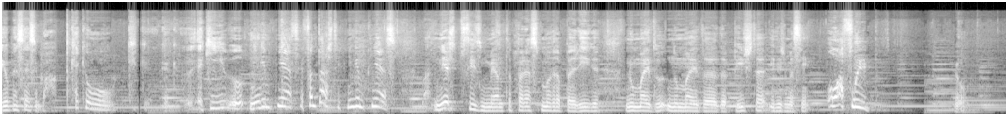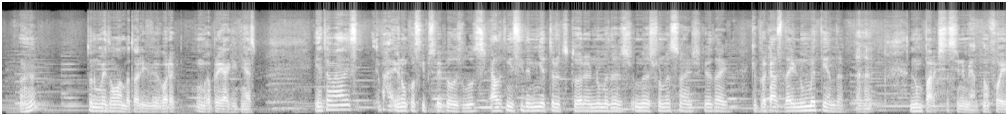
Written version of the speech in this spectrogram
eu pensei assim, pá, porque é que eu, que, que, aqui ninguém me conhece, é fantástico, ninguém me conhece. Neste preciso momento aparece uma rapariga no meio, do, no meio da, da pista e diz-me assim, Olá Filipe! Eu, estou no meio de um lavatório e agora uma rapariga aqui conhece Então ela disse, eu não consegui perceber pelas luzes, ela tinha sido a minha tradutora numa das, das formações que eu dei, que eu por acaso dei numa tenda. Num parque de estacionamento, não foi,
